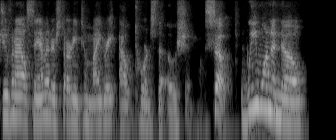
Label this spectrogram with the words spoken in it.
juvenile salmon are starting to migrate out towards the ocean. So we want to know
